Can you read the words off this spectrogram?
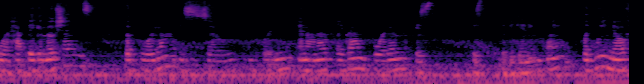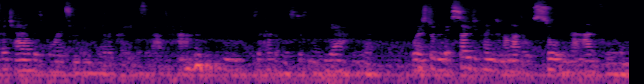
or have big emotions. But boredom is so important. And on our playground, boredom is is the beginning point. Like we know if a child is bored, something really great is about to come. It's a catalyst, isn't it? yeah. Yeah. Whereas children get so dependent on adults sorting that out for them.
